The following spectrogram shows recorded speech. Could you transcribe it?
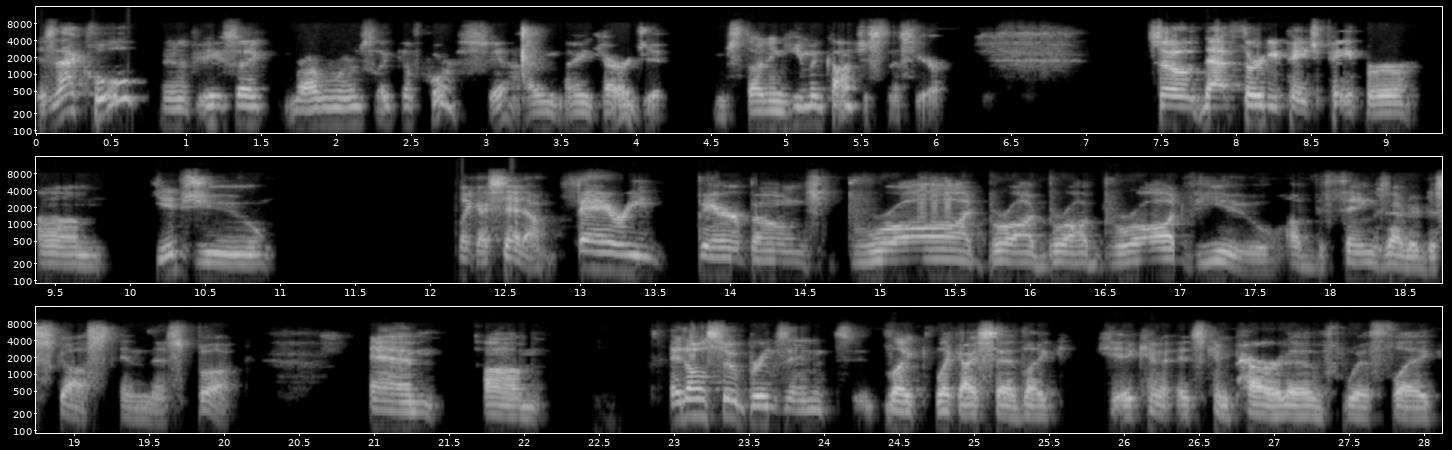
Is that cool? And he's like robert was like of course. Yeah I, I encourage it. I'm studying human consciousness here. So that 30 page paper um, gives you, like I said, a very bare bones, broad, broad, broad, broad view of the things that are discussed in this book. And um, it also brings in, like, like I said, like it can, it's comparative with like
